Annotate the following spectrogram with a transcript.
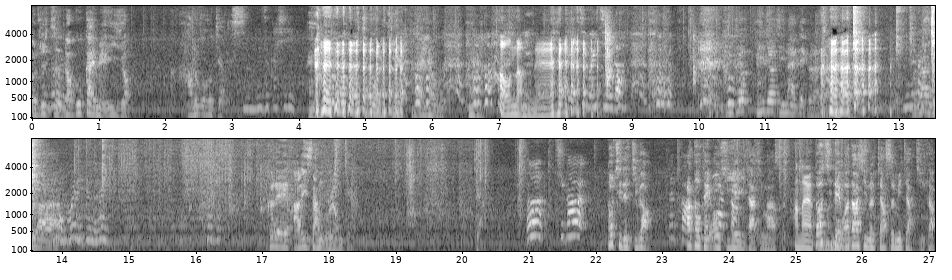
日子六回目以上。春お茶です。難しい。大丈夫好難ね。一部一部だ。緊張緊張しないでください。難しい私は。覚えれてない。これアリさんウーロン茶。じゃあ。違う。あどっちで違う？後で教えいたします。華やかなどっちで私のジャスミン茶違う？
